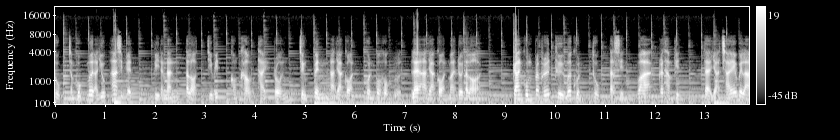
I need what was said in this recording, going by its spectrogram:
ถูกจำคุกเมื่ออายุ 51 ปีดังนั้นตลอดชีวิตของเขาไทยโรนจึงเป็นอาญากรคนโกหกและอาญากรมาโดยตลอด การคุมประพฤติคือเมื่อคุณถูกตัดสินว่ากระทำผิด แต่อย่าใช้เวลา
